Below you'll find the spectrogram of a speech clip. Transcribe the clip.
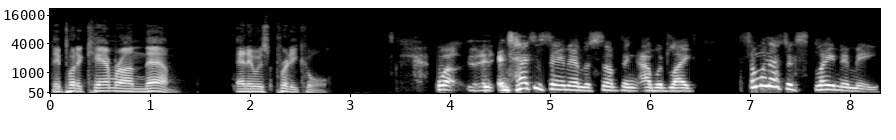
They put a camera on them, and it was pretty cool. Well, in Texas A&M is something I would like. Someone has to explain to me.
